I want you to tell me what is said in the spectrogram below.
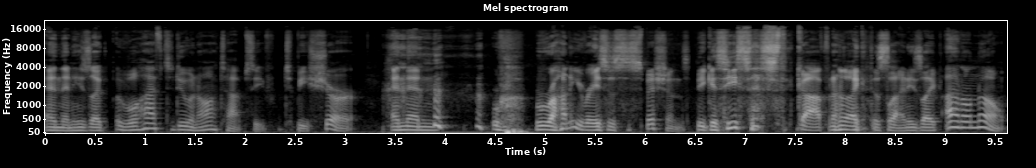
And then he's like, we'll have to do an autopsy to be sure. And then R- Ronnie raises suspicions because he says to the cop, and I like this line, he's like, I don't know.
